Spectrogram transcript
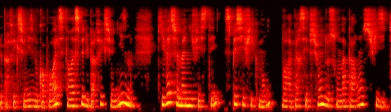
Le perfectionnisme corporel, c'est un aspect du perfectionnisme qui va se manifester spécifiquement dans la perception de son apparence physique.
